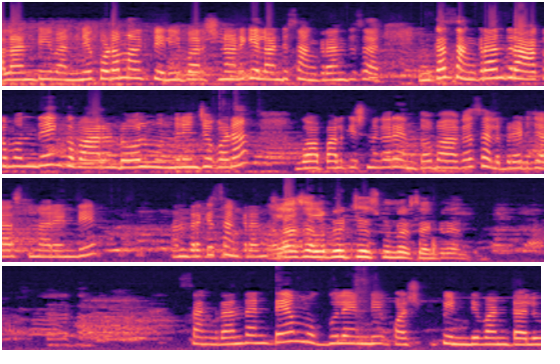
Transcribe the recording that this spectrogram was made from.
అలాంటివన్నీ కూడా మనకు తెలియపరచడానికి ఇలాంటి సంక్రాంతి ఇంకా సంక్రాంతి రాకముందే ఇంకా వారం రోజుల ముందు నుంచి కూడా గోపాలకృష్ణ గారు ఎంతో బాగా సెలబ్రేట్ చేస్తున్నారండి. అందరికీ సంక్రాంతి సెలబ్రేట్ చేసుకున్నారు సంక్రాంతి? సంక్రాంతి అంటే ముగ్గులండి. ఫస్ట్ పిండి వంటలు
